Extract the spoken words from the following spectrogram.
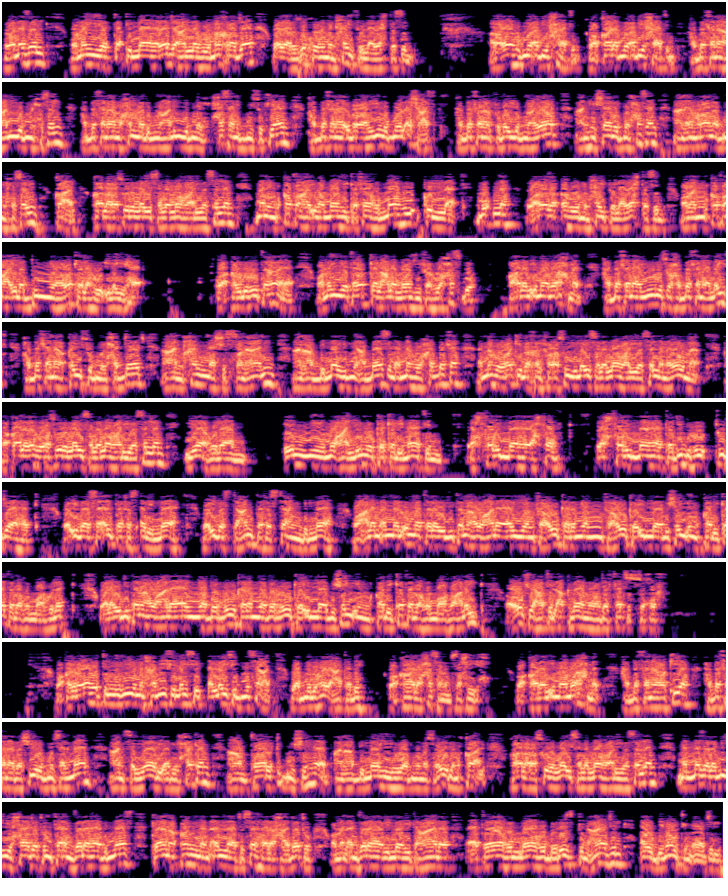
ونزل ومن يتق الله يجعل له مخرجا ويرزقه من حيث لا يحتسب. رواه ابن أبي حاتم وقال ابن أبي حاتم حدثنا علي بن الحسين حدثنا محمد بن علي بن الحسن بن سفيان حدثنا إبراهيم بن الأشعث حدثنا الفضيل بن عياض عن هشام بن الحسن عن عمران بن حسين قال قال رسول الله صلى الله عليه وسلم من انقطع إلى الله كفاه الله كل مؤنة ورزقه من حيث لا يحتسب ومن انقطع إلى الدنيا وكله إليها. وقوله تعالى ومن يتوكل على الله فهو حسبه. قال الإمام أحمد حدثنا يونس حدثنا ليث حدثنا قيس بن الحجاج عن حنش الصنعاني عن عبد الله بن عباس أنه حدث أنه ركب خلف رسول الله صلى الله عليه وسلم يوما فقال له رسول الله صلى الله عليه وسلم يا غلام إني معلمك كلمات احفظ الله يحفظك. احفظ الله تجده تجاهك وإذا سألت فاسأل الله وإذا استعنت فاستعن بالله واعلم أن الأمة لو اجتمعوا على أن ينفعوك لم ينفعوك إلا بشيء قد كتبه الله لك ولو اجتمعوا على أن يضروك لم يضروك إلا بشيء قد كتبه الله عليك رفعت الأقلام وجفت الصحف. وقد رواه الترمذي من حديث الليث بن سعد وابن لهيعة به وقال حسن صحيح. وقال الإمام أحمد حدثنا وكيع حدثنا بشير بن سلمان عن سيار أبي الحكم عن طارق بن شهاب عن عبد الله هو ابن مسعود قال قال رسول الله صلى الله عليه وسلم من نزل به حاجة فأنزلها بالناس كان قامنا ألا تسهل حاجته ومن أنزلها لله تعالى أتاه الله برزق عاجل أو بموت آجل.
